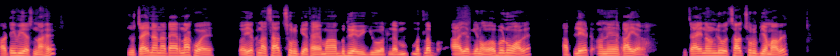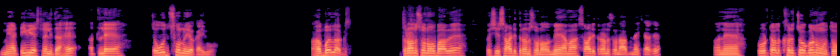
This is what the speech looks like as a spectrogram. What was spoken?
આ ટીવીએસના છે જો ચાઇનાના ટાયર નાખવા હોય તો એકના સાતસો રૂપિયા થાય. એમાં બધું આવી ગયું. એટલે મતલબ આ એક એનો હબ નો આવે. આ પ્લેટ અને ટાયર ચાઇનાનું લેવો સાતસો રૂપિયામાં આવે. મેં આ ટીવીએસના લીધા છે એટલે ચૌદસોનું એક આવ્યું. હબ અલગ. ત્રણસોનો હબ આવે. પછી સાડી ત્રણસોનો મેં આમાં સાડી ત્રણસોના હબ નાખ્યા છે. અને ટોટલ ખર્ચો ગણું તો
